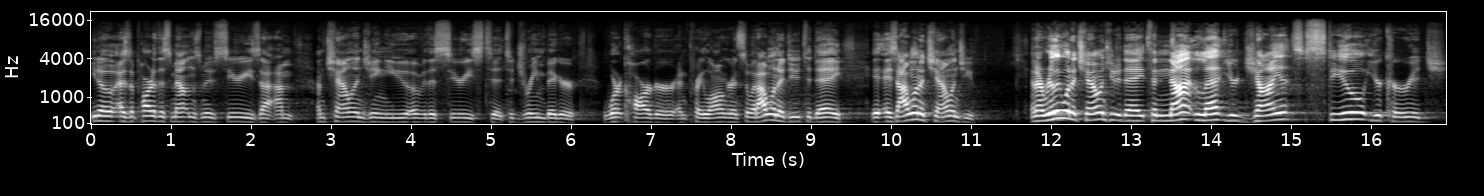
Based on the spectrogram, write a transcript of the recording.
You know, as a part of this Mountains Move series, I'm, I'm challenging you over this series to, to dream bigger, work harder, and pray longer. And so, what I want to do today is I want to challenge you. And I really want to challenge you today to not let your giants steal your courage.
